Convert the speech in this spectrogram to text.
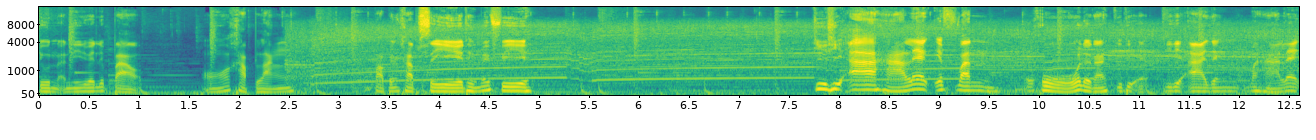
จูนอันนี้ไว้หรือเปล่า อ๋อ ขับหลังปรับเป็นขับ 4 ถึงไม่ฟรี GTR หาแลก F1 โอ้โห เดี๋ยวนะ GTR GTR ยังมาหาแลก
